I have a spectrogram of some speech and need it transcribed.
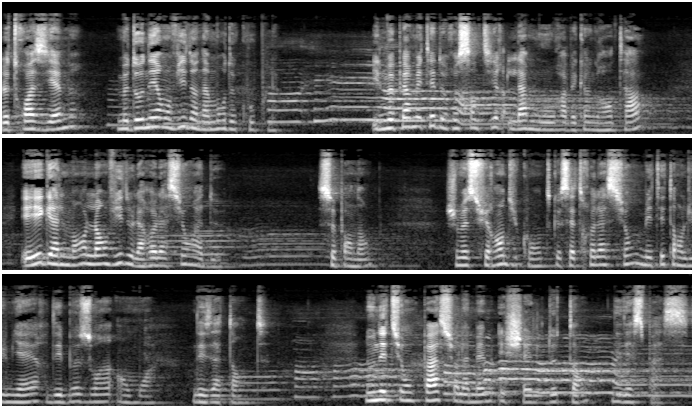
Le troisième me donnait envie d'un amour de couple. Il me permettait de ressentir l'amour avec un grand A et également l'envie de la relation à deux. Cependant, je me suis rendu compte que cette relation mettait en lumière des besoins en moi, des attentes. Nous n'étions pas sur la même échelle de temps ni d'espace.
